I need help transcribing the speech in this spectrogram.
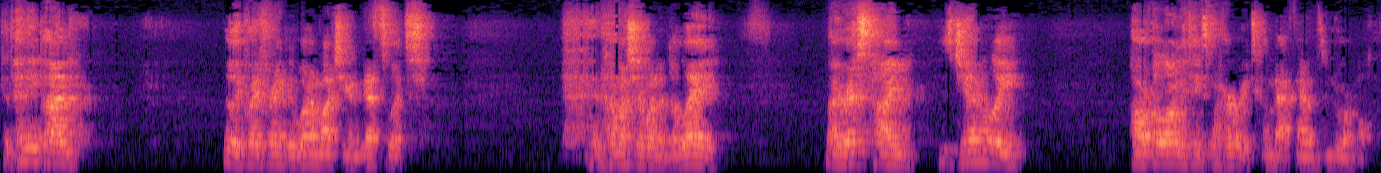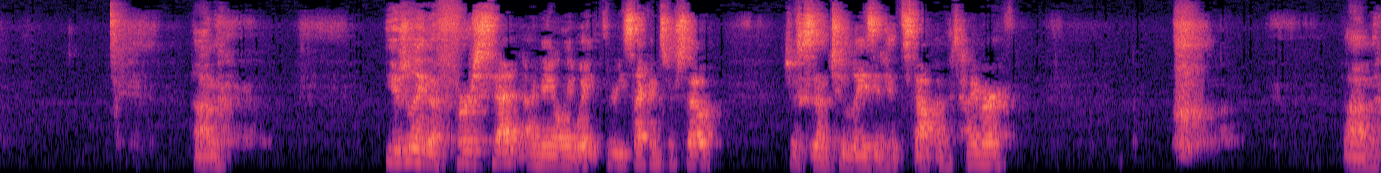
depending upon, really quite frankly, what I'm watching on Netflix and how much I want to delay, my rest time is generally however long it takes my heart rate to come back down to normal. Um, usually in the first set, I may only wait three seconds or so, just because I'm too lazy to hit stop on the timer. Um,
